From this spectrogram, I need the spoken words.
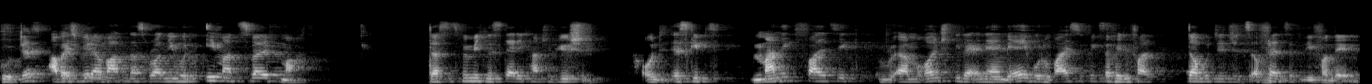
Gut, das, Aber ich würde erwarten, dass Rodney Hood immer 12 macht. Das ist für mich eine Steady Contribution. Und es gibt mannigfaltig ähm, Rollenspieler in der NBA, wo du weißt, du kriegst auf jeden Fall Double Digits offensively von denen.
